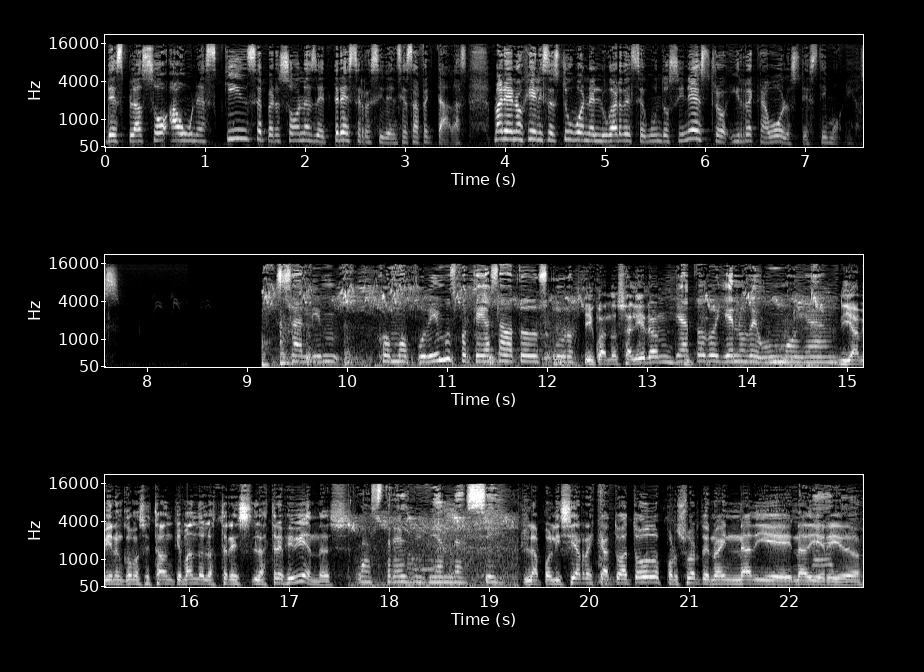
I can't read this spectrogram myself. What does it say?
desplazó a unas 15 personas de 13 residencias afectadas. Mariano Gelis estuvo en el lugar del segundo siniestro y recabó los testimonios. Salimos como pudimos porque ya estaba todo oscuro. ¿Y cuando salieron? Ya todo lleno de humo, ya. ¿Ya vieron cómo se estaban quemando los tres, las tres viviendas? Las tres viviendas, sí. La policía rescató a todos, por suerte no hay nadie, nadie, herido.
